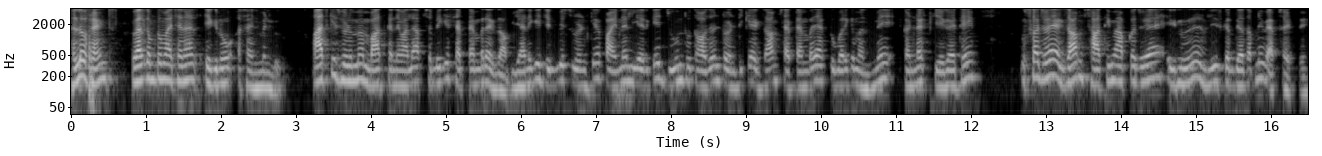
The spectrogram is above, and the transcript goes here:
Hello friends welcome to my channel IGNOU assignment Guru आज की इस वीडियो में हम बात करने वाले हैं आप सभी के सितंबर एग्ज़ाम यानी कि जिन भी स्टूडेंट के फाइनल ईयर के जून 2020 के एग्ज़ाम सितंबर या अक्टूबर के मंथ में कंडक्ट किए गए थे, उसका जो है एग्ज़ाम साथ ही में आपका जो है इग्नो ने रिलीज़ कर दिया था अपनी वेबसाइट पे।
